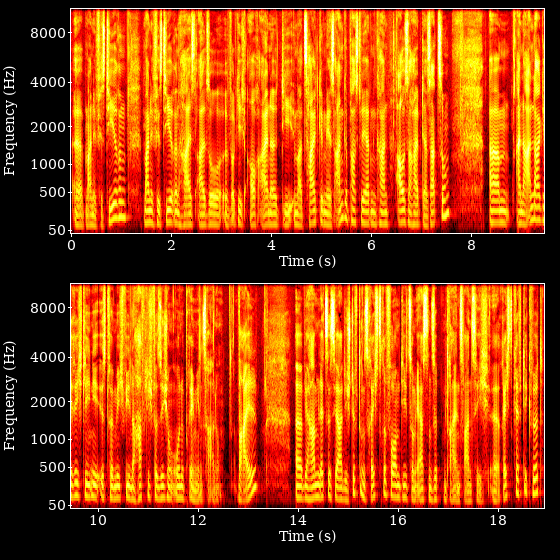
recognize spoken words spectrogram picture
äh, manifestieren. Manifestieren heißt also wirklich auch eine, die immer zeitgemäß angepasst werden kann, außerhalb der Satzung. Ähm, eine Anlagerichtlinie ist für mich ähnlich wie eine Haftpflichtversicherung ohne Prämienzahlung. Weil äh, wir haben letztes Jahr die Stiftungsrechtsreform, die zum 1.7.23 äh, rechtskräftig wird.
